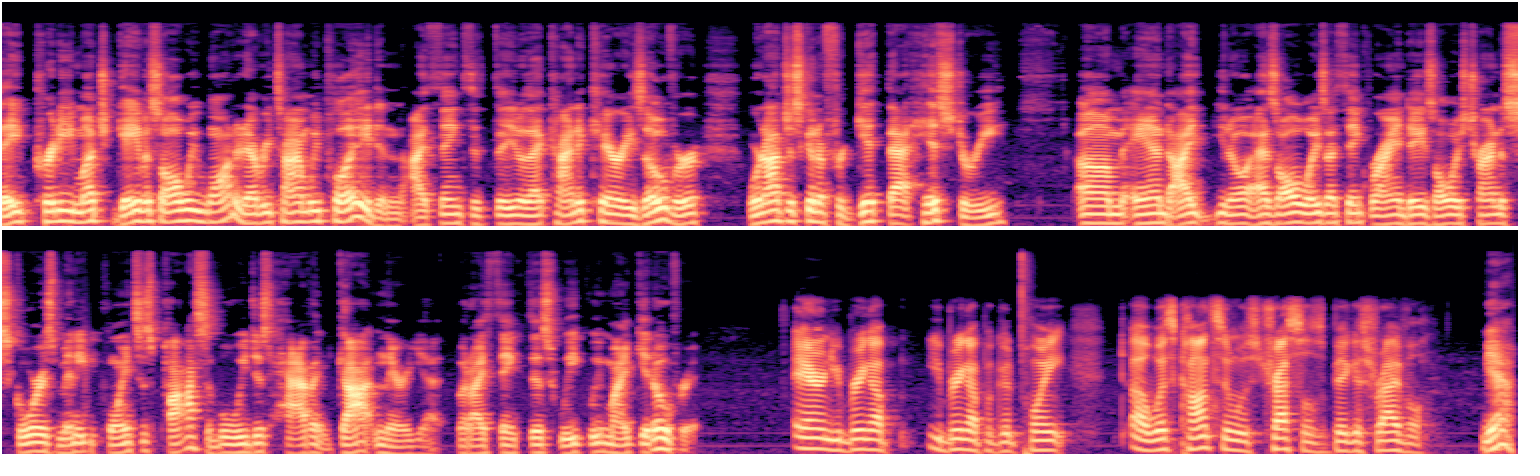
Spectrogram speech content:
they pretty much gave us all we wanted every time we played, and I think that you know that kind of carries over. We're not just going to forget that history. Um, and I, you know, as always, I think Ryan Day is always trying to score as many points as possible. We just haven't gotten there yet. But I think this week we might get over it. Aaron, you bring up you bring up a good point. Uh, Wisconsin was Tressel's biggest rival. Yeah,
